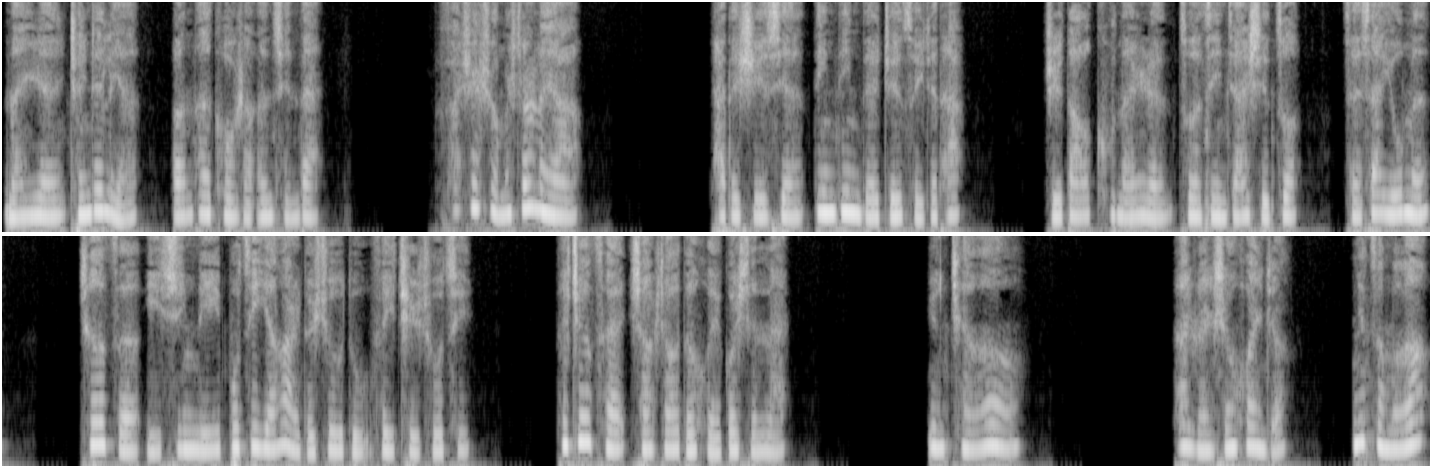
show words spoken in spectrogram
男人沉着脸帮他扣上安全带。发生什么事了呀？他的视线定定地追随着他。直到酷男人坐进驾驶座，踩下油门，车子以迅雷不及掩耳的速度飞驰出去，他这才稍稍的回过神来。永成，他软声唤着：“你怎么了？”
